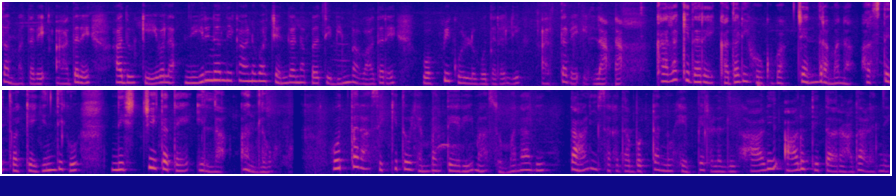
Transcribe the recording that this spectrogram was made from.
ಸಮ್ಮತವೇ. ಆದರೆ ಅದು ಕೇವಲ ನೀರಿನಲ್ಲಿ ಕಾಣುವ ಚಂದ್ರನ ಪ್ರತಿಬಿಂಬವಾದರೆ ಒಪ್ಪಿಕೊಳ್ಳುವುದರಲ್ಲಿ ಅರ್ಥವೇ ಇಲ್ಲ. ಕಲಕಿದರೆ ಕದಡಿ ಹೋಗುವ ಚಂದ್ರಮನ ಅಸ್ತಿತ್ವಕ್ಕೆ ಎಂದಿಗೂ ನಿಶ್ಚಿತತೆ ಇಲ್ಲ ಅಂದ್ಲು. ಉತ್ತರ ಸಿಕ್ಕಿತು ಎಂಬಂತೆ ರೀಮಾ ಸುಮ್ಮನಾಗಿ ತಾಳಿ ಸರದ ಬೊಟ್ಟನ್ನು ಹೆಬ್ಬೆರಳಲ್ಲಿ ಹಾಡಿ ಆಡುತ್ತಿದ್ದ ರಾಧಾಳನ್ನೇ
